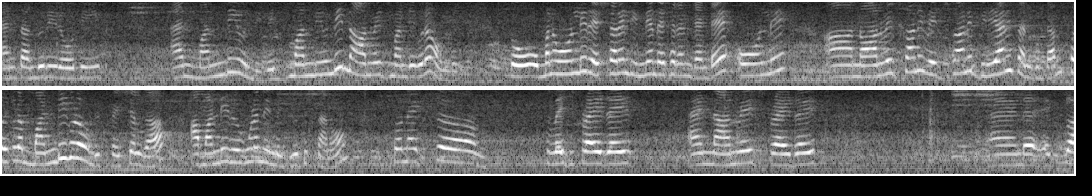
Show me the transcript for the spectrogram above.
and tandoori rotis and మంది ఉంది. వెజ్ మంది ఉంది నాన్ వెజ్ మంది కూడా ఉంది. సో మనం ఓన్లీ రెస్టారెంట్ ఇండియన్ రెస్టారెంట్ అంటే ఓన్లీ నాన్ వెజ్ కానీ వెజ్ కానీ బిర్యానీస్ అనుకుంటాం. సో ఇక్కడ మండి కూడా ఉంది స్పెషల్గా. ఆ మండీ రూమ్ కూడా నేను చూపిస్తాను. So next veg fried rice and non veg fried rice and extra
